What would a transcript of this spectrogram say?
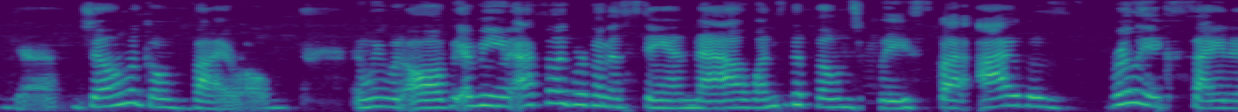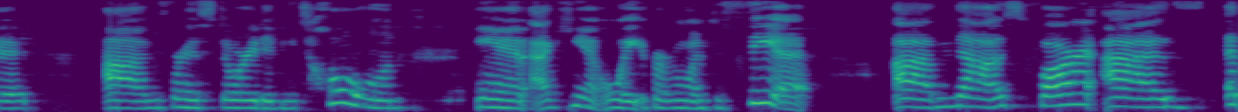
Yeah, Joan would go viral, and we would all be. I mean, I feel like we're going to stand now once the film's released, but I was really excited um, for his story to be told, and I can't wait for everyone to see it. Um, now, as far as, uh,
